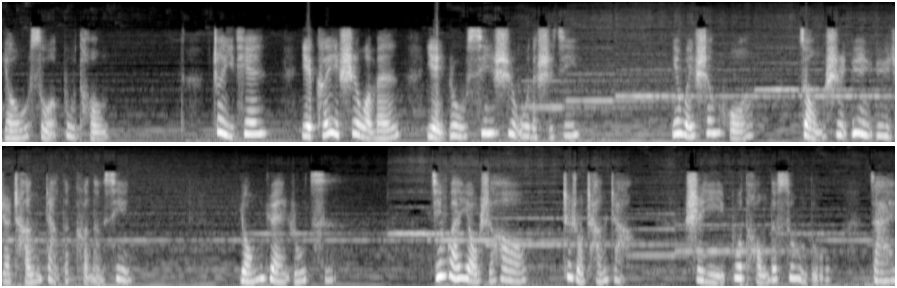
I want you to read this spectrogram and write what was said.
有所不同。这一天也可以是我们引入新事物的时机，因为生活。总是孕育着成长的可能性，永远如此。尽管有时候，这种成长是以不同的速度，在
